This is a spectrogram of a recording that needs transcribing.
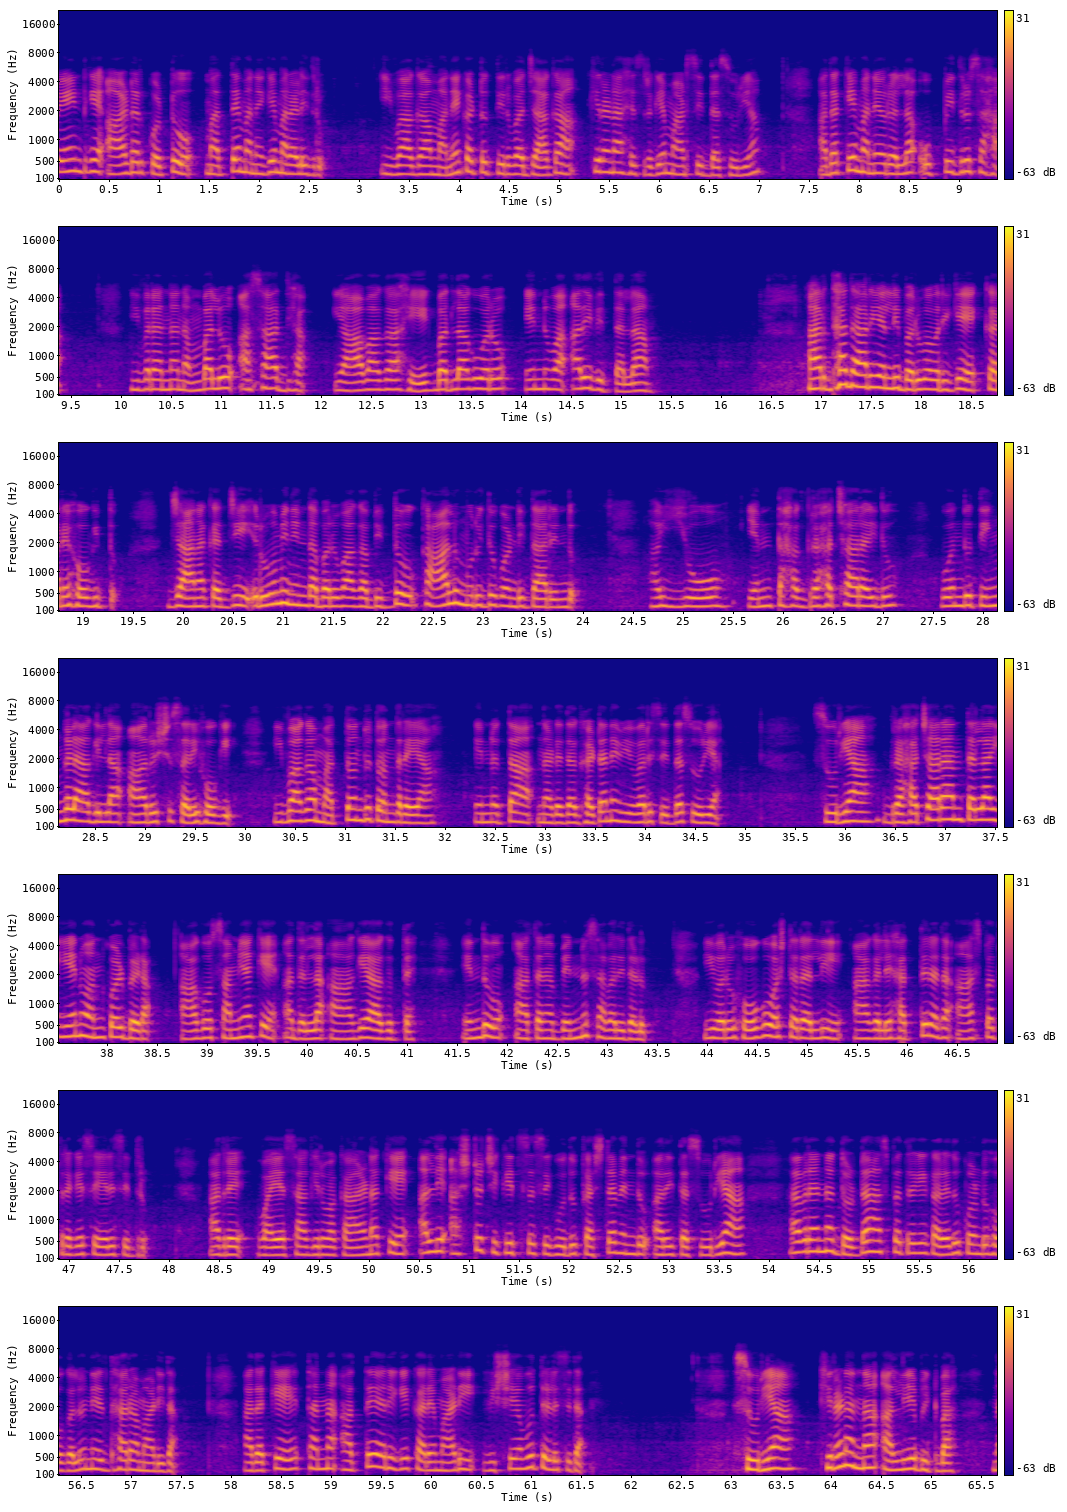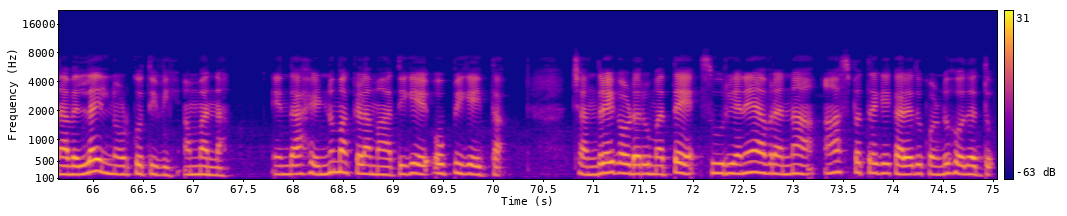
ಪೇಂಟ್ಗೆ ಆರ್ಡರ್ ಕೊಟ್ಟು ಮತ್ತೆ ಮನೆಗೆ ಮರಳಿದ್ರು. ಇವಾಗ ಮನೆ ಕಟ್ಟುತ್ತಿರುವ ಜಾಗ ಕಿರಣ ಹೆಸರಿಗೆ ಮಾಡಿಸಿದ್ದ ಸೂರ್ಯ. ಅದಕ್ಕೆ ಮನೆಯವರೆಲ್ಲ ಒಪ್ಪಿದ್ರು ಸಹ. ಇವರನ್ನ ನಂಬಲು ಅಸಾಧ್ಯ. ಯಾವಾಗ ಹೇಗೆ ಬದಲಾಗುವರೋ ಎನ್ನುವ ಅರಿವಿತ್ತಲ್ಲ. ಅರ್ಧ ದಾರಿಯಲ್ಲಿ ಬರುವವರಿಗೆ ಕರೆ ಹೋಗಿತ್ತು. ಜಾನಕಜ್ಜಿ ರೂಮಿನಿಂದ ಬರುವಾಗ ಬಿದ್ದು ಕಾಲು ಮುರಿದುಕೊಂಡಿದ್ದಾರೆಂದು. ಅಯ್ಯೋ, ಎಂತಹ ಗ್ರಹಚಾರ ಇದು. ಒಂದು ತಿಂಗಳಾಗಿಲ್ಲ ಆರುಷ್ ಸರಿ ಹೋಗಿ ಇವಾಗ ಮತ್ತೊಂದು ತೊಂದರೆಯಾ? ಎನ್ನುತ್ತಾ ನಡೆದ ಘಟನೆ ವಿವರಿಸಿದ್ದ ಸೂರ್ಯ. ಸೂರ್ಯ, ಗ್ರಹಚಾರ ಅಂತೆಲ್ಲ ಏನು ಅಂದ್ಕೊಳ್ಬೇಡ. ಆಗೋ ಸಮಯಕ್ಕೆ ಅದೆಲ್ಲ ಆಗೇ ಆಗುತ್ತೆ. ಎಂದು ಆತನ ಬೆನ್ನು ಸವರಿದಳು. ಇವರು ಹೋಗುವಷ್ಟರಲ್ಲಿ ಆಗಲೇ ಹತ್ತಿರದ ಆಸ್ಪತ್ರೆಗೆ ಸೇರಿಸಿದ್ರು. ಆದರೆ ವಯಸ್ಸಾಗಿರುವ ಕಾರಣಕ್ಕೆ ಅಲ್ಲಿ ಅಷ್ಟು ಚಿಕಿತ್ಸೆ ಸಿಗುವುದು ಕಷ್ಟವೆಂದು ಅರಿತ ಸೂರ್ಯ ಅವರನ್ನು ದೊಡ್ಡ ಆಸ್ಪತ್ರೆಗೆ ಕರೆದುಕೊಂಡು ಹೋಗಲು ನಿರ್ಧಾರ ಮಾಡಿದ. ಅದಕ್ಕೆ ತನ್ನ ಅತ್ತೆಯರಿಗೆ ಕರೆ ಮಾಡಿ ವಿಷಯವೂ ತಿಳಿಸಿದ. ಸೂರ್ಯ, ಕಿರಣನ್ನ ಅಲ್ಲಿಯೇ ಬಿಟ್ಬಾ ನಾವೆಲ್ಲ ಇಲ್ಲಿ ನೋಡ್ಕೋತೀವಿ ಅಮ್ಮನ್ನ ಎಂದ ಹೆಣ್ಣು ಮಕ್ಕಳ ಮಾತಿಗೆ ಒಪ್ಪಿಗೆ ಇತ್ತ. ಚಂದ್ರೇಗೌಡರು ಮತ್ತೆ ಸೂರ್ಯನೇ ಅವರನ್ನ ಆಸ್ಪತ್ರೆಗೆ ಕರೆದುಕೊಂಡು ಹೋದದ್ದು.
